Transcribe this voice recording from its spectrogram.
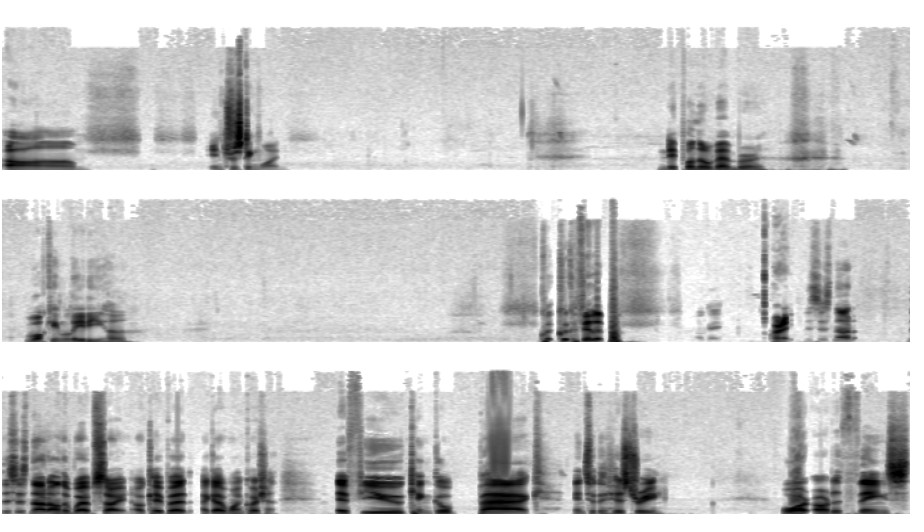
um interesting one. Nipple November. Walking lady, huh? Quick, quick, Philip. Okay. All right. This is not this is not on the website, okay, but I got one question. If you can go back into the history, what are the things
